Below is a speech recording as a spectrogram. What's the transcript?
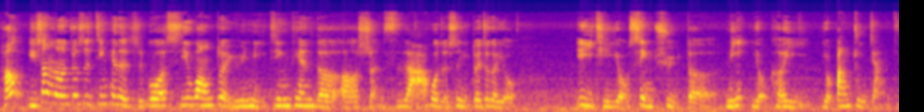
好，以上呢就是今天的直播，希望对于你今天的呃审思啊，或者是你对这个有议题有兴趣的你，有可以有帮助这样子。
